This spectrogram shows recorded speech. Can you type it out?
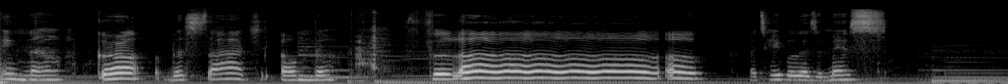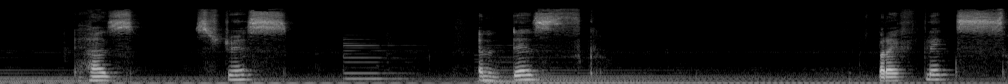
me now. Girl, Versace on the floor. My table is a mess. It has stress and a desk. But I flex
